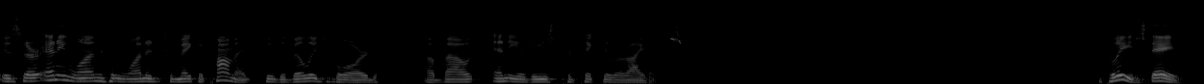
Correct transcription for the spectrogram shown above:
is there anyone who wanted to make a comment to the village board about any of these particular items? Please, Dave.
